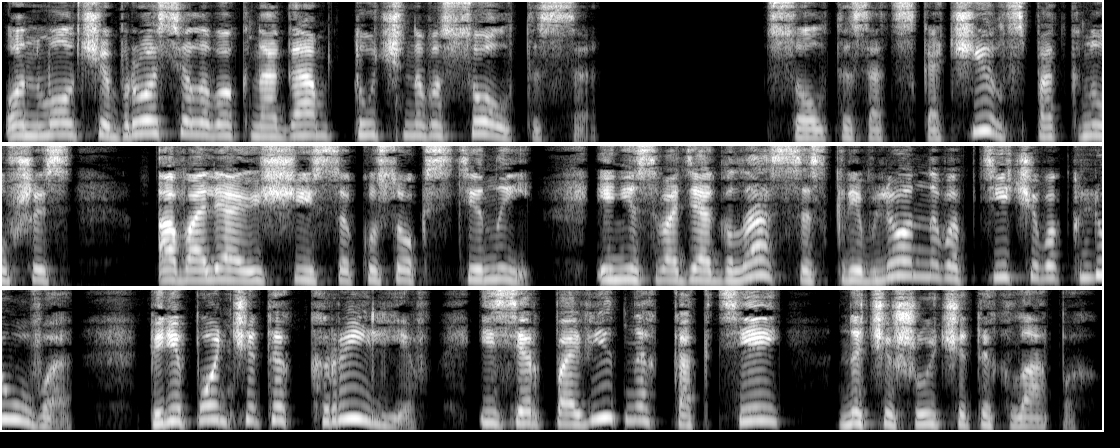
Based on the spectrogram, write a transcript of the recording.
он молча бросил его к ногам тучного Солтеса. Солтес отскочил, споткнувшись о валяющийся кусок стены и не сводя глаз со скривленного птичьего клюва, перепончатых крыльев и серповидных когтей на чешуйчатых лапах.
